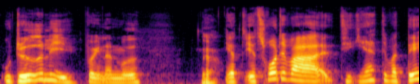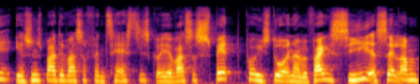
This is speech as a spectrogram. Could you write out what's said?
udødelige på en eller anden måde. Ja. Jeg, jeg tror, det var, det- ja, det var det. Jeg synes bare, det var så fantastisk, og jeg var så spændt på historien. Og jeg vil faktisk sige, at selvom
